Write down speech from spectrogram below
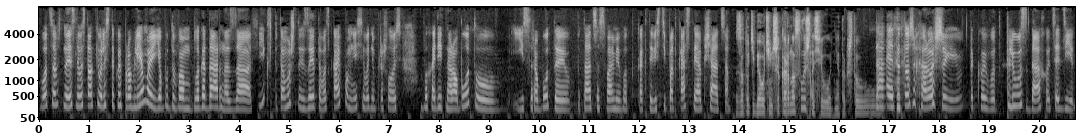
Вот, собственно, если вы сталкивались с такой проблемой, я буду вам благодарна за фикс, потому что из-за этого скайпа мне сегодня пришлось выходить на работу и с работы пытаться с вами вот как-то вести подкасты и общаться. Зато тебя очень шикарно слышно сегодня, так что... Да, это тоже хороший такой вот плюс, да, хоть один.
